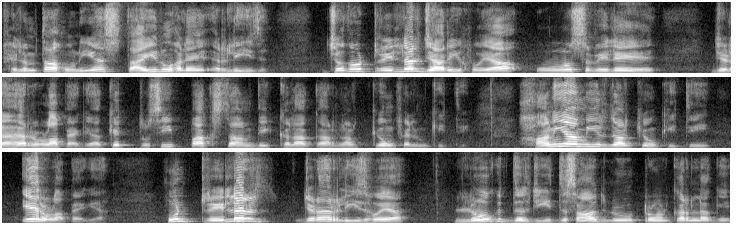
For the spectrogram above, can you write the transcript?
ਫਿਲਮ ਤਾਂ ਹੋਣੀ ਹੈ 27 ਨੂੰ ਹਲੇ ਰਿਲੀਜ਼। ਜਦੋਂ ਟ੍ਰੇਲਰ ਜਾਰੀ ਹੋਇਆ, ਉਸ ਵੇਲੇ ਜਿਹੜਾ ਹੈ ਰੌਲਾ ਪੈ ਗਿਆ ਕਿ ਤੁਸੀਂ ਪਾਕਿਸਤਾਨ ਦੀ ਕਲਾਕਾਰ ਨਾਲ ਕਿਉਂ ਫਿਲਮ ਕੀਤੀ? ਹਾਨੀਆ ਅਮੀਰ ਨਾਲ ਕਿਉਂ ਕੀਤੀ? ਇਹ ਰੌਲਾ ਪੈ ਗਿਆ। ਹੁਣ ਟ੍ਰੇਲਰ ਜਿਹੜਾ ਰਿਲੀਜ਼ ਹੋਇਆ, ਲੋਕ ਦਲਜੀਤ ਦਸਾਂਝ ਨੂੰ ਟ੍ਰੋਲ ਕਰਨ ਲੱਗੇ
